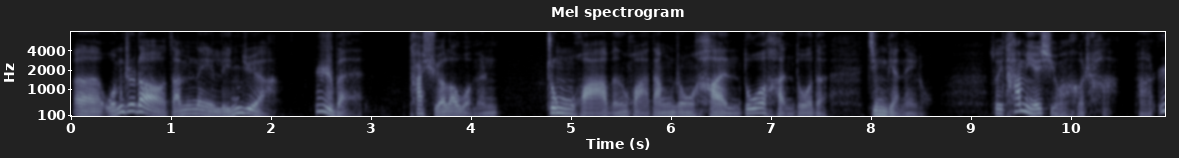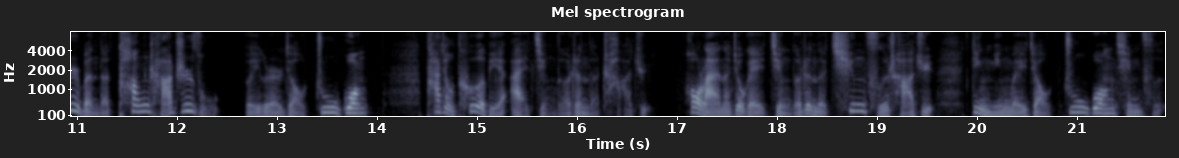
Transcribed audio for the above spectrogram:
呃，我们知道咱们那邻居啊，日本，他学了我们中华文化当中很多很多的经典内容，所以他们也喜欢喝茶啊。日本的汤茶之祖有一个人叫朱光，他就特别爱景德镇的茶具，后来呢就给景德镇的青瓷茶具定名为叫珠光青瓷。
